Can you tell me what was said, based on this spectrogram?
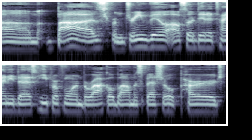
Um, Bas from Dreamville also did a tiny desk. He performed Barack Obama special, Purge,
